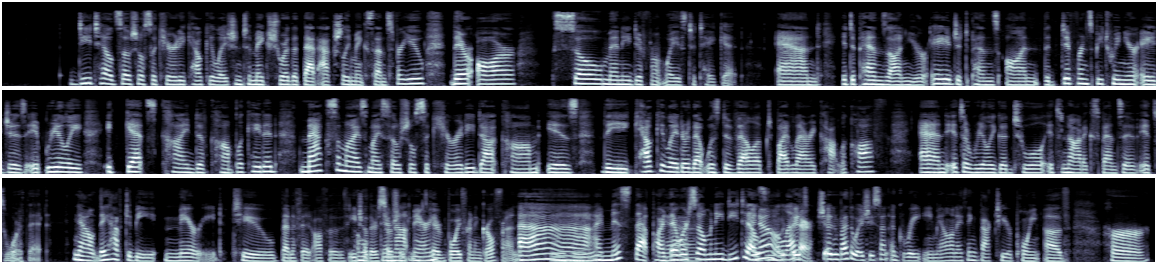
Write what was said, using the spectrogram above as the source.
detailed social security calculation to make sure that that actually makes sense for you. There are so many different ways to take it and it depends on your age. It depends on the difference between your ages. It really, it gets kind of complicated. MaximizeMySocialSecurity.com is the calculator that was developed by Larry Kotlikoff and it's a really good tool. It's not expensive. It's worth it. Now they have to be married to benefit off of each oh, other's they're social. Not married? Their boyfriend and girlfriend. Ah, mm-hmm. I missed that part. Yeah. There were so many details in the letter. It's, and by the way, she sent a great email, and I think back to your point of her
